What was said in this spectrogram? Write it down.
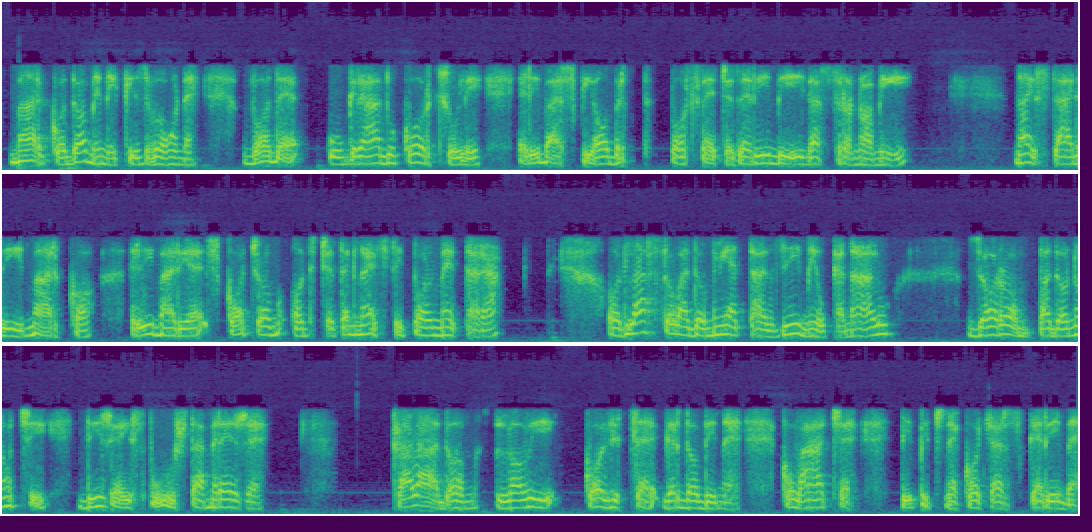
Marko, Dominik i Zvone vode u gradu Korčuli ribarski obrt posvećen ribi i gastronomiji. Najstariji Marko ribar je skočom od 14,5 metara. Od lastova do mljeta zimi u kanalu, zorom pa do noći diže i spušta mreže. Kaladom lovi kozice, grdobine, kovače, tipične kočarske ribe.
